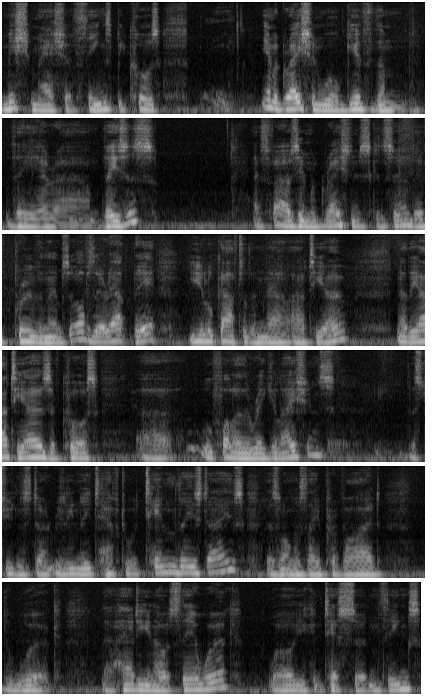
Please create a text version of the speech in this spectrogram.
mishmash of things because immigration will give them their um, visas. As far as immigration is concerned, they've proven themselves. They're out there. You look after them now, RTO. Now, the RTOs, of course, uh, will follow the regulations. The students don't really need to have to attend these days as long as they provide the work. Now, how do you know it's their work? Well, you can test certain things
